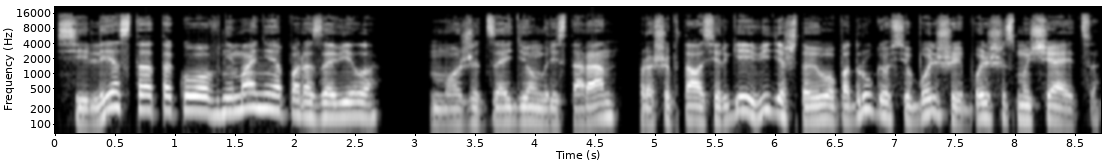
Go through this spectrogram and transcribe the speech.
Селеста от такого внимания порозовела. «Может, зайдем в ресторан?» – прошептал Сергей, видя, что его подруга все больше и больше смущается.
